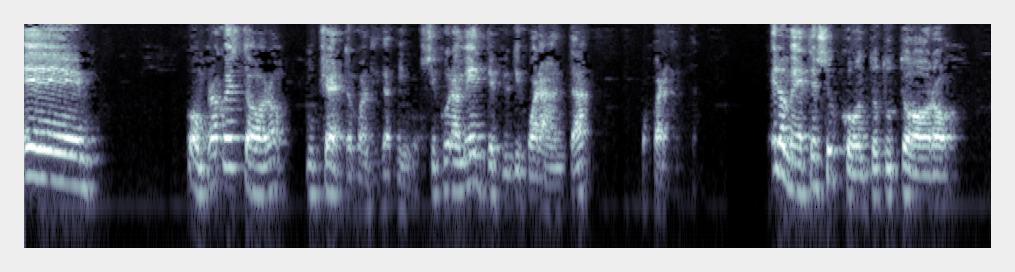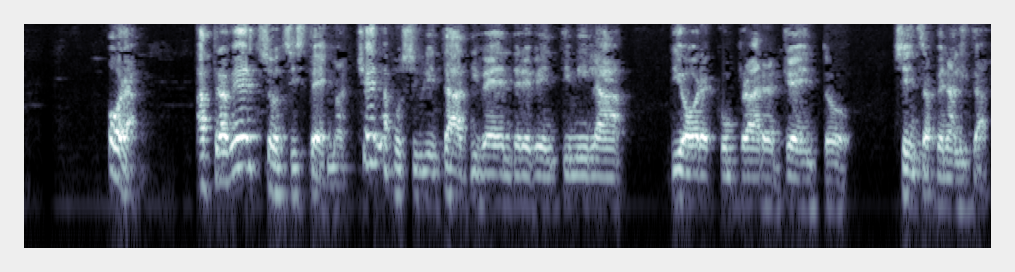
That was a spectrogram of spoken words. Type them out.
e compra quest'oro, un certo quantitativo, sicuramente più di 40 o 40, e lo mette sul conto tutto oro. Ora, attraverso il sistema c'è la possibilità di vendere 20.000 di oro e comprare argento senza penalità.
